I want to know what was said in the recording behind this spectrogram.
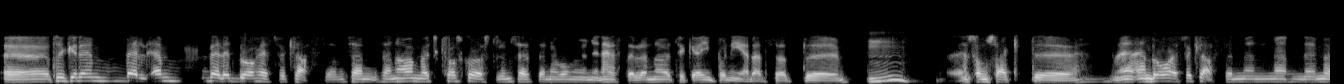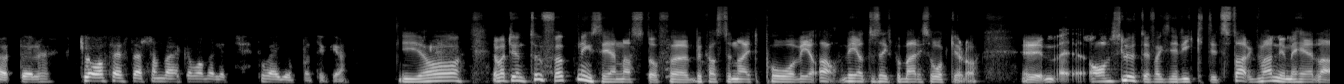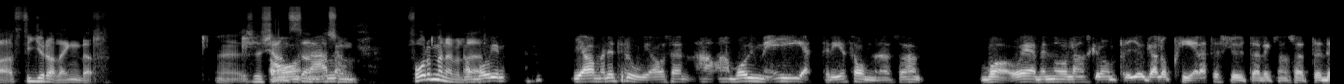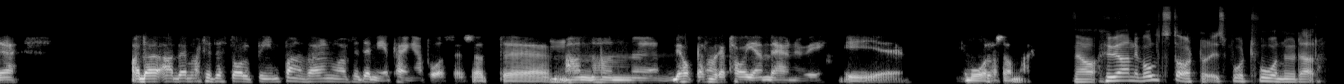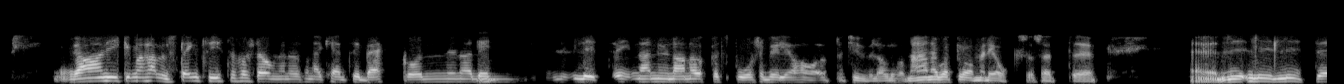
eh, jag tycker det är en, väl, en väldigt bra häst för klassen. Sen, sen har jag mött Claes Sjöströms häst några gånger med mina hästar och den har tycker jag är imponerad. Så att, eh, Mm. som sagt, eh, en, en bra häst för klassen men, men eh, möter Claes hästar som verkar vara väldigt på väg uppåt tycker jag. Ja, det var ju en tuff öppning senast då för Because the Night på v, ja, V86 på Bergsåker. Då. Eh, avslutade faktiskt riktigt starkt, vann ju med hela fyra längder. Eh, så känns Ja, nej, men- som formen är väl där. ju, ja, men det tror jag. Och sen, han, han var ju med i E3 i somras. Så han var, och även Norrlands Grand Prix och galopperat till slut. Liksom, så att det, hade, hade det varit lite stolpe in på honom så hade han nog haft lite mer pengar på sig. Så att, eh, Mm. han, han, eh, vi hoppas han ska ta igen det här nu i, i, eh, i vår och sommar. Ja, hur är han i voltstart då? I spår två nu där. Ja, han gick ju med halvstängt sist för första gången. Och sån här Kenzie Back. Och nu när, det, lite, när, nu när han har öppet spår så vill jag ha öppet huvudlag. Då. Men han har gått bra med det också. Så att, eh, eh, li, li, lite...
